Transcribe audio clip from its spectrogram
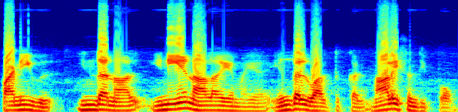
பணிவு. இந்த நாள் இனிய நாளாயமைய எங்கள் வாழ்த்துக்கள். நாளை சந்திப்போம்.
